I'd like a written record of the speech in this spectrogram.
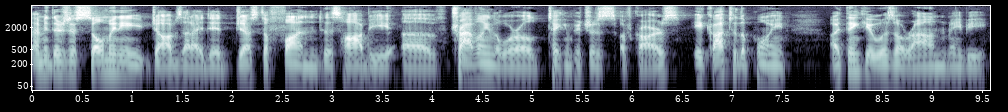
I mean, there's just so many jobs that I did just to fund this hobby of traveling the world, taking pictures of cars. It got to the point, I think it was around maybe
